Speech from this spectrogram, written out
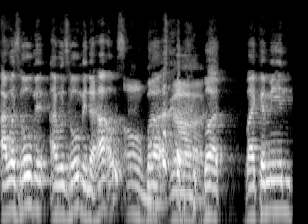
I was home. In, I was home in the house. Oh my but, gosh. But like I mean,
